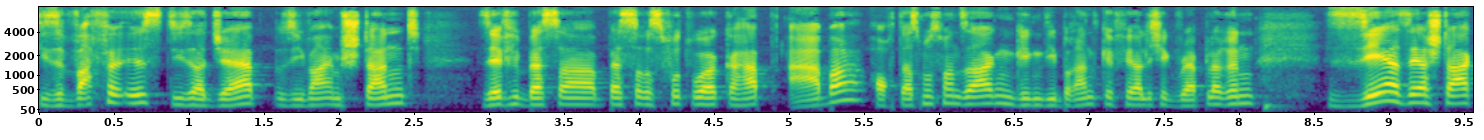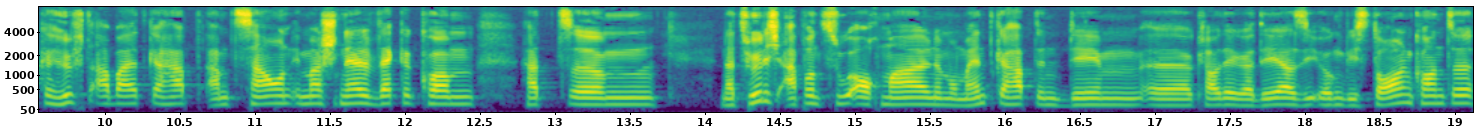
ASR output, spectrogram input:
diese Waffe ist, dieser Jab. Sie war im Stand, sehr viel besser, besseres Footwork gehabt, aber, auch das muss man sagen, gegen die brandgefährliche Grapplerin sehr, sehr starke Hüftarbeit gehabt, am Zaun immer schnell weggekommen, hat ähm, natürlich ab und zu auch mal einen Moment gehabt, in dem äh, Claudia Gadea sie irgendwie stallen konnte,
